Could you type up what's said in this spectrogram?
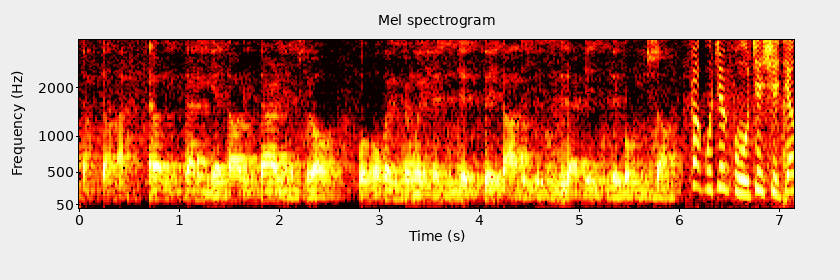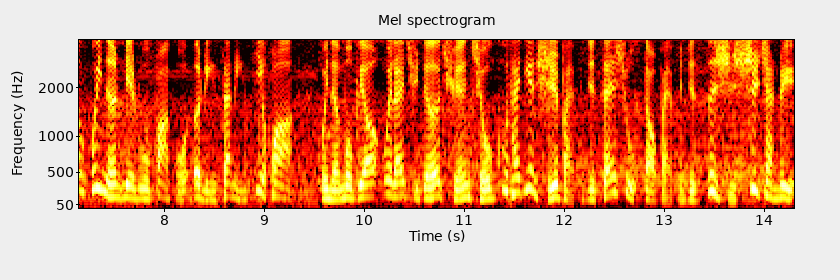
降下来。在二零三零年到二零三二年的时候，我们会成成为全世界最大的一个次世代电池的供应商。法国政府正式将辉能列入法国二零三零计划，辉能目标未来取得全球固态电池百分之三十五到百分之四十市占率，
